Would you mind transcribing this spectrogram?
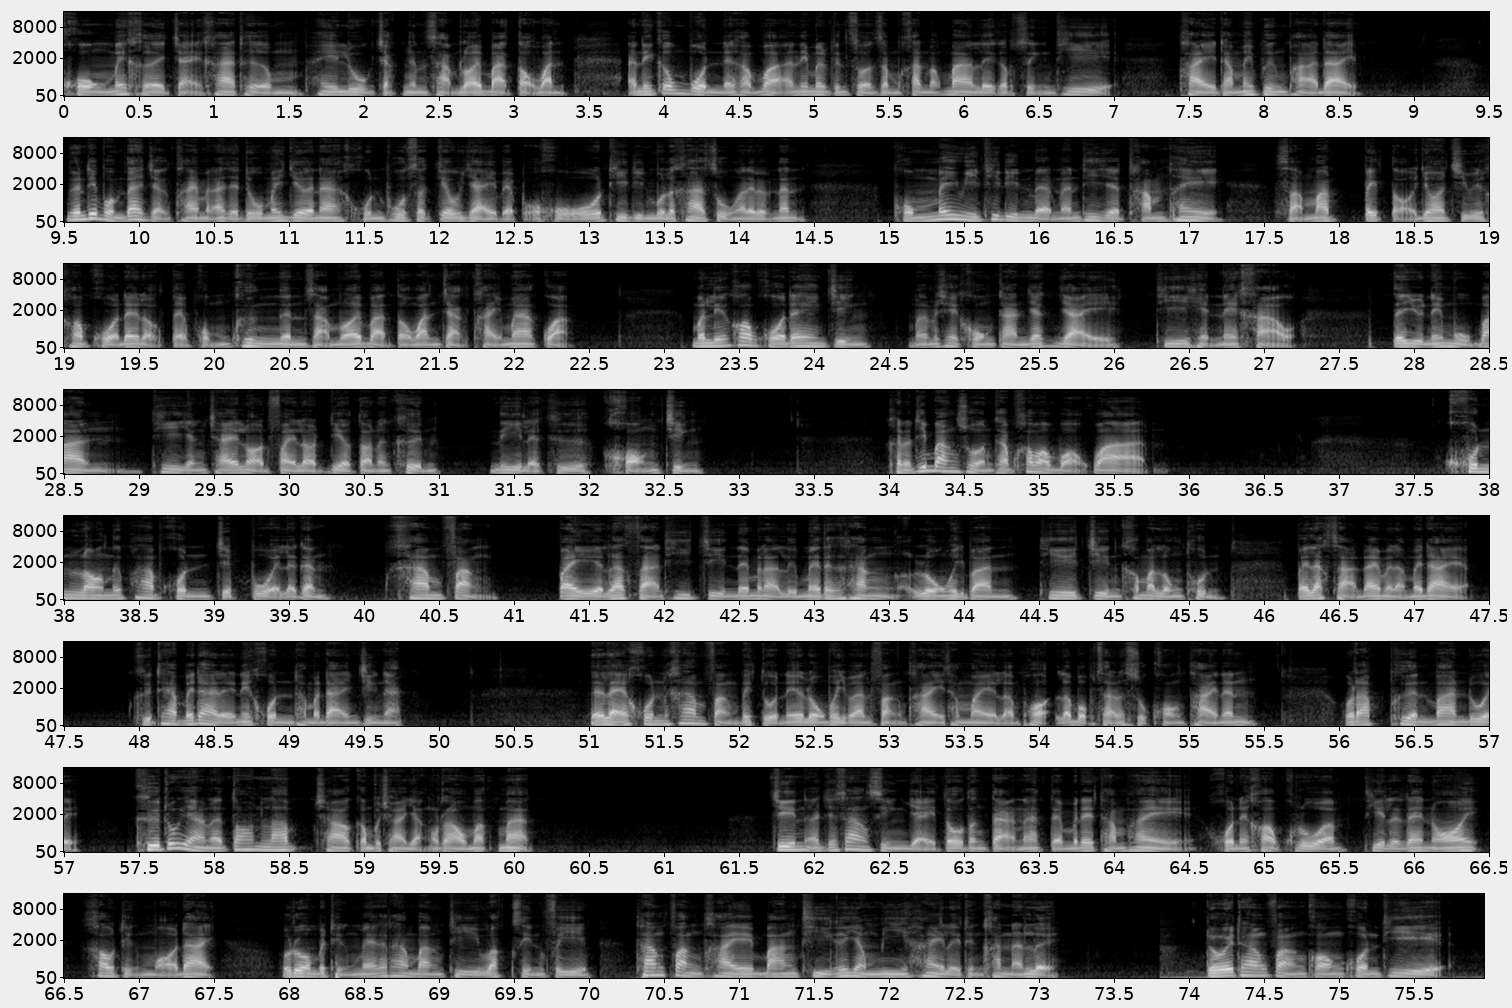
คงไม่เคยจ่ายค่าเทอมให้ลูกจากเงิน 300 บาทต่อวัน อันนี้ก็บ่นนะครับว่าอันนี้มันเป็นส่วนสำคัญมากๆเลยกับสิ่งที่ไทยทำให้พึ่งพาได้ เงินที่ผมได้จากไทยมันอาจจะดูไม่เยอะนะ คุณพูดสเกลใหญ่แบบโอ้โห ที่ดินมูลค่าสูงอะไรแบบนั้น ผมไม่มีที่ดินแบบนั้นที่จะทำให้สามารถไปต่อยอดชีวิตครอบครัวได้หรอก แต่ผมครึ่งเงิน 300 บาทต่อวันจากไทยมากกว่า มันเลี้ยงครอบครัวได้จริงๆ มันไม่ใช่โครงการยักษ์ใหญ่ที่เห็นในข่าว แต่อยู่ในหมู่บ้านที่ยังใช้หลอดไฟหลอดเดียวตอนกลางคืน นี่แหละคือของจริง ขณะที่บางส่วนครับเข้ามาบอกว่า คุณลองนึกภาพคนเจ็บป่วยแล้วกัน ข้ามฝั่งไปรักษาที่จีนได้ไหมล่ะหรือแม้กระทั่งโรงพยาบาลที่จีนเข้ามาลงทุน ไปรักษาได้ไหมล่ะไม่ได้อะคือแทบไม่ได้เลยในคนธรรมดาจริงๆนะหลายๆ คนข้ามฝั่งไปตรวจในโรงพยาบาลฝั่งไทยทำไมล่ะเพราะระบบสาธารณสุขของไทยนั้น รับเพื่อนบ้านด้วย คือทุกอย่างนะต้อนรับชาวกัมพูชาอย่างเรามากๆ จีนอาจจะสร้างสิ่งใหญ่โตต่างๆนะแต่ไม่ได้ทำให้คนในครอบครัวที่รายได้น้อยเข้าถึงหมอได้ รวมไปถึงแม้กระทั่งบางทีวัคซีนฟรี ทางฝั่งไทยบางทีก็ยังมีให้เลยถึงขั้นนั้นเลย โดยทางฝั่งของคนที่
